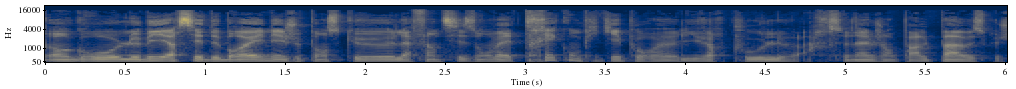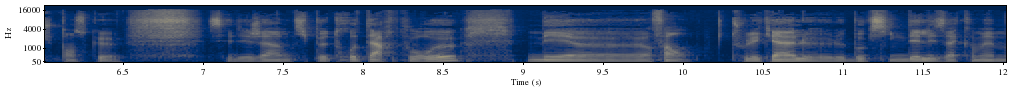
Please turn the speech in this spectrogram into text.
en gros, le meilleur c'est De Bruyne et je pense que la fin de saison va être très compliquée pour euh, Liverpool. Arsenal, j'en parle pas parce que je pense que c'est déjà un petit peu trop tard pour eux. Mais euh, enfin, en tous les cas, le, Boxing Day les a quand même,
